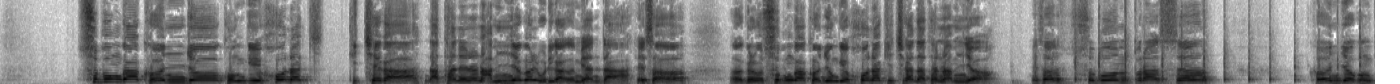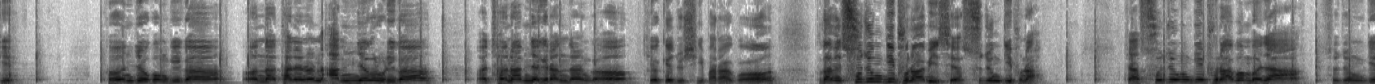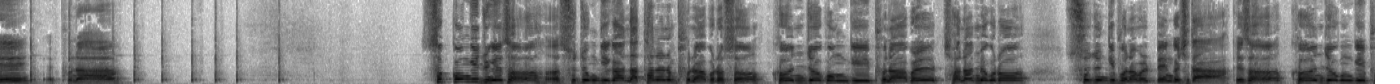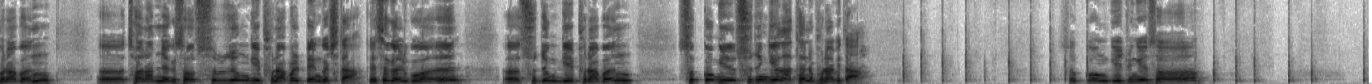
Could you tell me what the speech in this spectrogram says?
수분과 건조 공기 혼합 기체가 나타내는 압력을 우리가 의미한다. 그래서 어, 그리고 수분과 건조 공기 혼합 기체가 나타내는 압력. 그래서 수분 플러스 건조 공기. 건조 공기가 어, 나타내는 압력을 우리가 어, 전압력이란다는 거 기억해 주시기 바라고. 그 다음에 수증기 분압이 있어요. 수증기 분압. 자, 수증기 분압은 뭐냐? 수증기 분압. 습공기 중에서 어, 수증기가 나타내는 분압으로서 건조 공기 분압을 전압력으로 수증기 분압을 뺀 것이다. 그래서 건조 공기 분압은 전압력에서 수증기 분압을 뺀 것이다. 그래서 결국은 수증기 분압은 습공기 수증기가 나타내는 분압이다. 석공기 중에서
